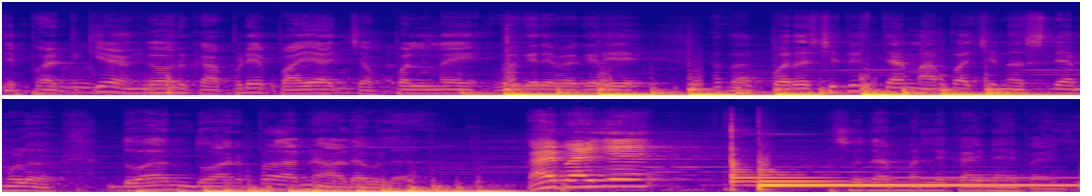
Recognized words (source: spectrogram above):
ते फटके अंगावर कापडे पायात चप्पल नाही वगैरे वगैरे. आता परिस्थितीच त्या मापाची नसल्यामुळं द्वान द्वारफळानं अडवलं. काय पाहिजे? सुदाम म्हणले काय नाही पाहिजे.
